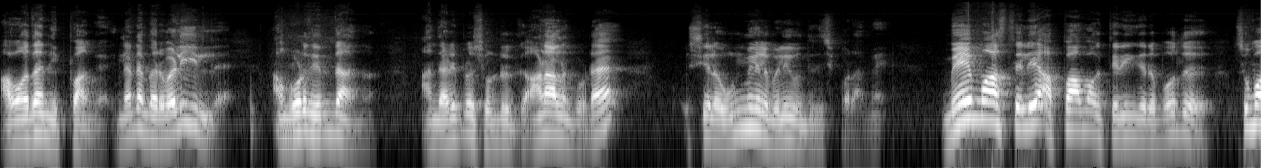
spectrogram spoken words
அவங்க தான் நிற்பாங்க இல்லைன்னா வேறு வழி இல்லை. அவங்க கூட இருந்தாங்க. அந்த அடிப்பில் சொல்லிருக்கு. ஆனாலும் கூட சில உண்மைகள் வெளியே வந்துருச்சு போலாமே. மே மாதத்துலேயே அப்பா அம்மாவுக்கு தெரியுங்கிற போது சும்மா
